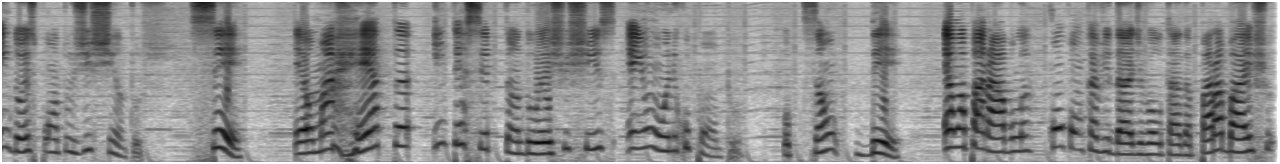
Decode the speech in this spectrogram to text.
em dois pontos distintos. C é uma reta interceptando o eixo x em um único ponto. Opção D é uma parábola com concavidade voltada para baixo,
